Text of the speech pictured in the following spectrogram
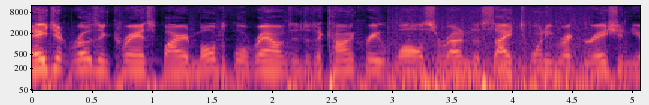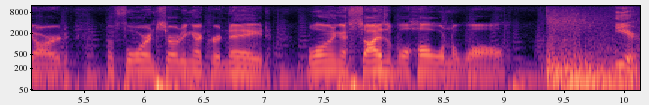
Agent Rosenkrantz fired multiple rounds into the concrete wall surrounding the Site-20 recreation yard before inserting a grenade, blowing a sizable hole in the wall. Here,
